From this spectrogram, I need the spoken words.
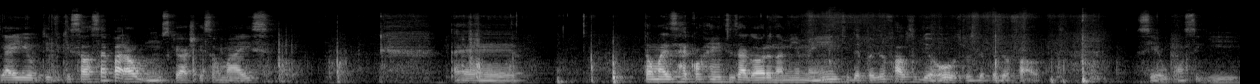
E aí eu tive que só separar alguns que eu acho que são mais. É, mais recorrentes agora na minha mente. Depois eu falo de outros, depois eu falo. Se eu conseguir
